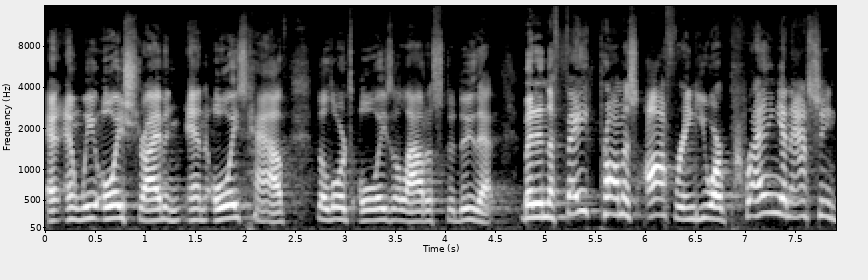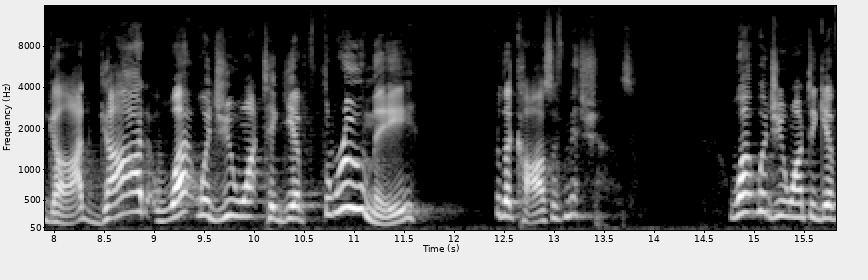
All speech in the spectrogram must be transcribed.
and, and we always strive and, and always have. The Lord's always allowed us to do that. But in the faith promise offering, you are praying and asking God, God, what would you want to give through me for the cause of missions? What would you want to give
